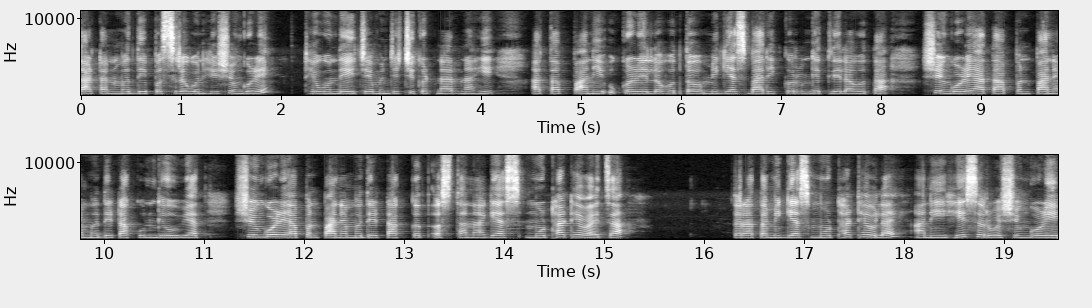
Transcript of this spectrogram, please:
ताटांमध्ये पसरवून हे शेंगोळे ठेवून द्यायचे म्हणजे चिकटणार नाही. आता पाणी उकळलेलं होतं. मी गॅस बारीक करून घेतलेला होता. शेंगोळे आता आपण पाण्यामध्ये टाकून घेऊयात. शेंगोळे आपण पाण्यामध्ये टाकत असताना गॅस मोठा ठेवायचा. तर आता मी गॅस मोठा ठेवला आहे आणि हे सर्व शेंगोळे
